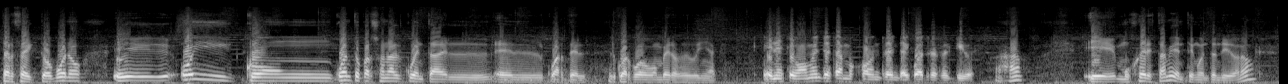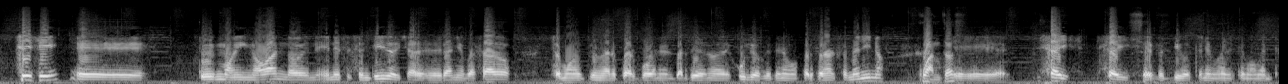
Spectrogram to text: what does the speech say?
Perfecto. Bueno, eh, hoy con cuánto personal cuenta el, el cuartel, el cuerpo de bomberos de Duñac. En este momento estamos con 34 efectivos. Ajá. Eh, mujeres también, tengo entendido, ¿no? Sí, sí, eh, estuvimos innovando en, en ese sentido y ya desde el año pasado somos el primer cuerpo en el partido del 9 de julio que tenemos personal femenino. ¿Cuántas? Eh, seis, seis efectivos tenemos en este momento.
